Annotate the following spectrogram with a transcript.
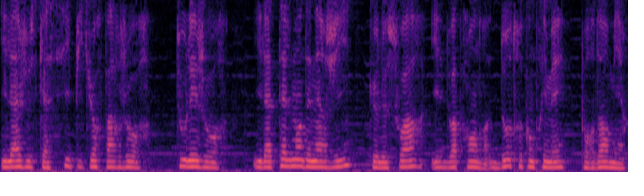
Il a jusqu'à six piqûres par jour, tous les jours. Il a tellement d'énergie que le soir, il doit prendre d'autres comprimés pour dormir.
